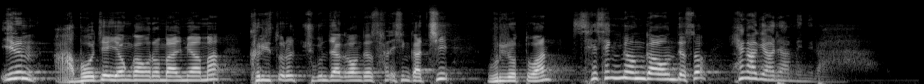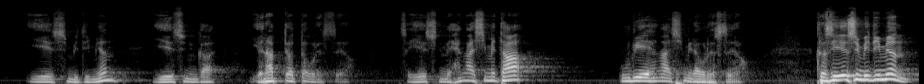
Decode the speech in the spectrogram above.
이는 아버지의 영광으로 말미암아 그리스도를 죽은 자 가운데 살리신 같이 우리로 또한 새 생명 가운데서 행하게 하려 함이니라. 예수 믿으면 예수님과 연합되었다고 그랬어요. 그래서 예수님의 행하심이 다 우리의 행하심이라고 그랬어요. 그래서 예수 믿으면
